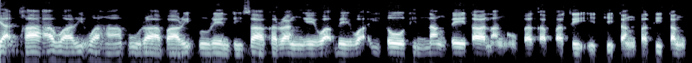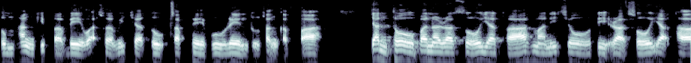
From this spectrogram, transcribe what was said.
ยะถาวาริวหาปูราปาริปุเรนติสาครังเอวะเบวะอิโตทินนังเปตานังอุปกัปติอิจิตังปฏิตังตุมหังคิปะเบวะสมิจตุสัพเพปูเรนตุสังกปา จันโทปนรโสยถามานิโชติระโสยะถา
